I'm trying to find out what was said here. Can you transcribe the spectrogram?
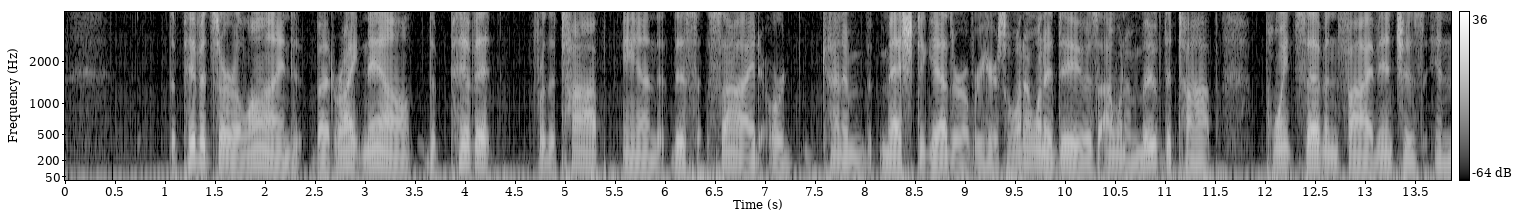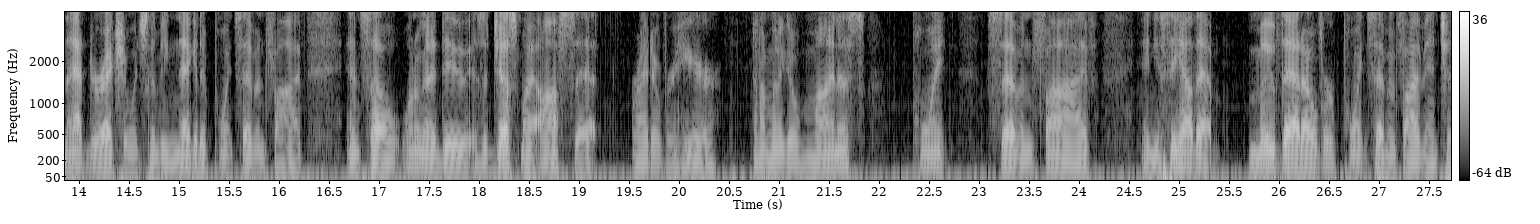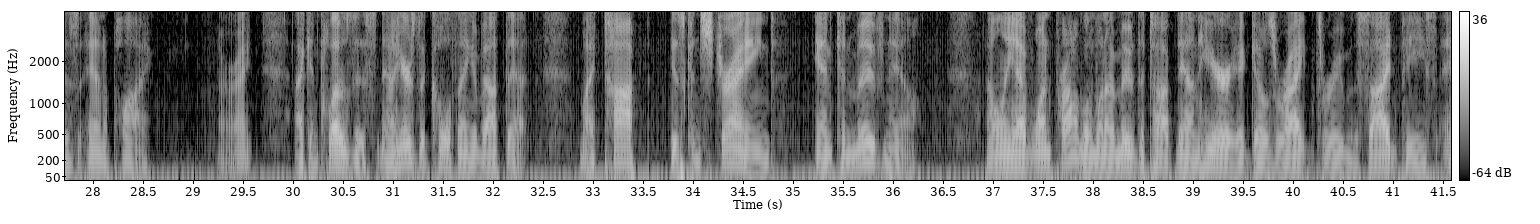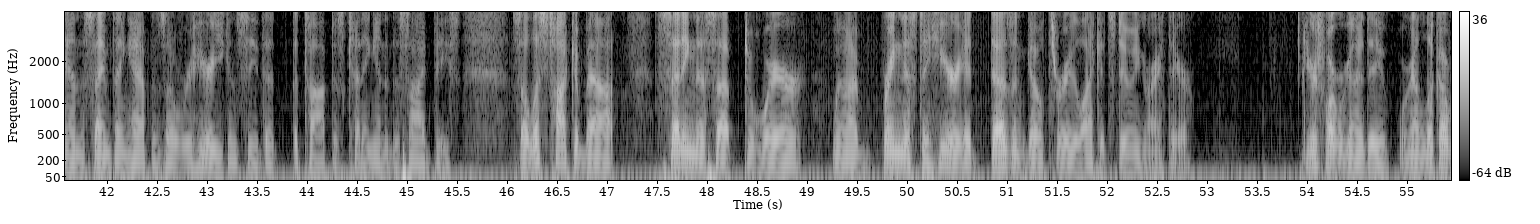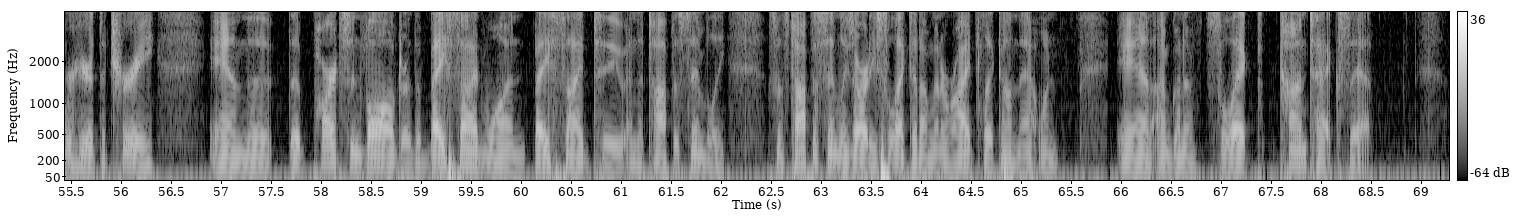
the pivots are aligned, but right now the pivot for the top and this side are kind of meshed together over here. So what I want to do is I want to move the top 0.75 inches in that direction, which is going to be negative 0.75. And so what I'm going to do is adjust my offset right over here. And I'm going to go minus 0.75. And you see how that move that over 0.75 inches and apply. All right. I can close this. Now here's the cool thing about that. My top is constrained and can move now. I only have one problem. When I move the top down here, it goes right through the side piece, and the same thing happens over here. You can see that the top is cutting into the side piece. So let's talk about setting this up to where when I bring this to here, it doesn't go through like it's doing right there. Here's what we're going to do. We're going to look over here at the tree, and the, the parts involved are the base side 1, base side 2, and the top assembly. Since top assembly is already selected, I'm going to right click on that one and I'm going to select contact set.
